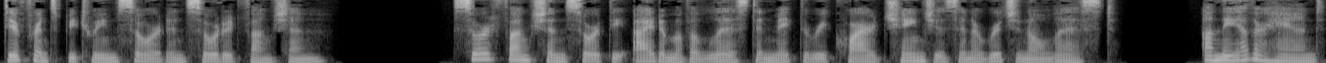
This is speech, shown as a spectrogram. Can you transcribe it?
Difference between sort and sorted function. Sort function sort the item of a list and make the required changes in original list. On the other hand,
